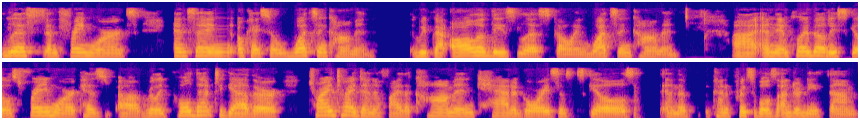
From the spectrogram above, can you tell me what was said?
lists and frameworks and saying, okay, so what's in common? We've got all of these lists going. What's in common? Uh, and the employability skills framework has uh, really pulled that together, tried to identify the common categories of skills and the kind of principles underneath them,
